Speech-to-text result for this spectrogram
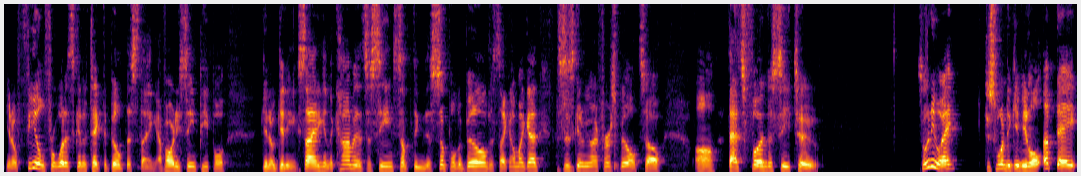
you know, feel for what it's going to take to build this thing. I've already seen people you know, getting exciting in the comments of seeing something this simple to build. It's like, oh my God, this is going to be my first build. So uh, that's fun to see too. So anyway, just wanted to give you a little update.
